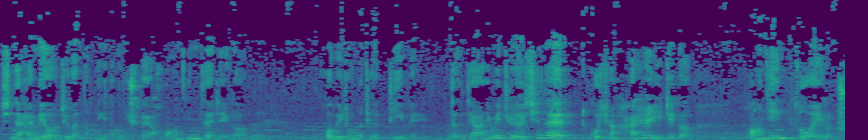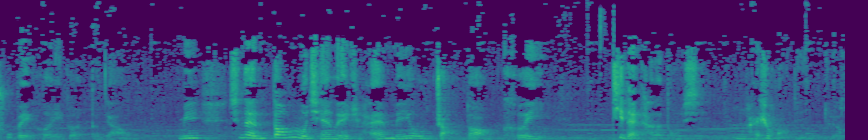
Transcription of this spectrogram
现在还没有这个能力能取代黄金在这个货币中的这个地位等价，因为这个现在国际上还是以这个黄金作为一个储备和一个等价物，因为现在到目前为止还没有找到可以替代它的东西，还是黄金最好。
